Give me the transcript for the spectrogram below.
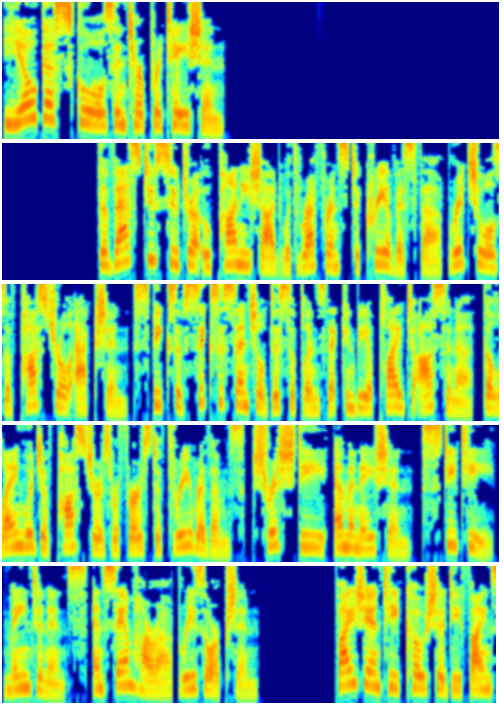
Yoga schools interpretation The Vastu Sutra Upanishad with reference to Kriyavistha rituals of postural action speaks of six essential disciplines that can be applied to asana. The language of postures refers to three rhythms, shrishti emanation, stiti maintenance, and samhara resorption. Vaijayanti Kosha defines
